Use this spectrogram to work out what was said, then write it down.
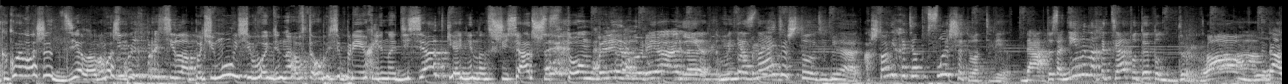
Какое ваше дело? Может Я быть, спросила, а почему вы сегодня на автобусе приехали на десятке, а не на 66-м? Блин, ну реально. Нет, Какие меня проблемы? знаете, что удивляет? А что они хотят услышать в ответ? Да. То есть они именно хотят вот эту драму. да,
